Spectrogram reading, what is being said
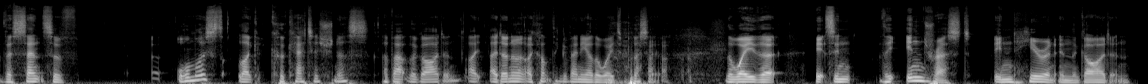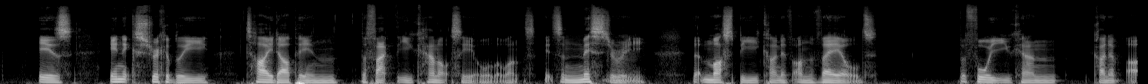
the sense of almost like coquettishness about the garden. I, I don't know. I can't think of any other way to put it. the way that it's in the interest inherent in the garden is inextricably tied up in the fact that you cannot see it all at once. It's a mystery that must be kind of unveiled before you can kind of uh,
